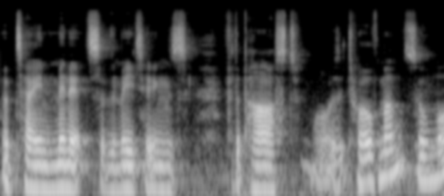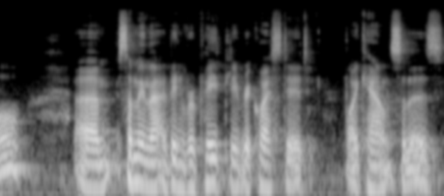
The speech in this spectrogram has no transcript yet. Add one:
obtain minutes of the meetings for the past, what was it, 12 months or more. Um, something that had been repeatedly requested by councillors,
